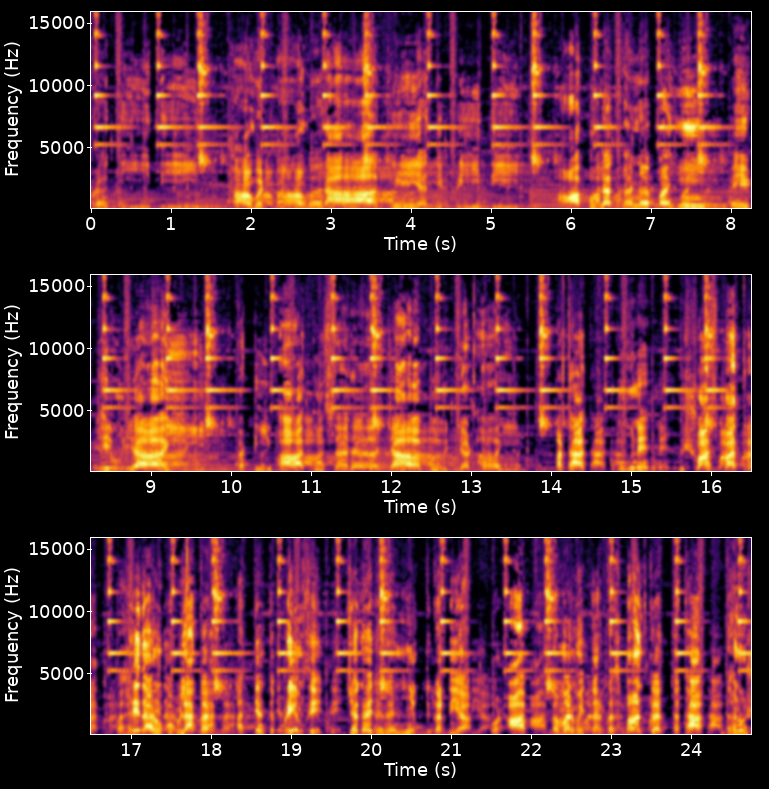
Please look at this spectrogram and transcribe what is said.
प्रतीति ठाव ठाव राखे अति प्रीति। आप लखन पही बैठे उजाई कटी भाती, सर चाप चढ़ाई। अर्थात गुह ने विश्वास पात्र पहरेदारों को बुलाकर अत्यंत प्रेम से जगह जगह नियुक्त कर दिया और आप कमर में तरकस बांधकर तथा धनुष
